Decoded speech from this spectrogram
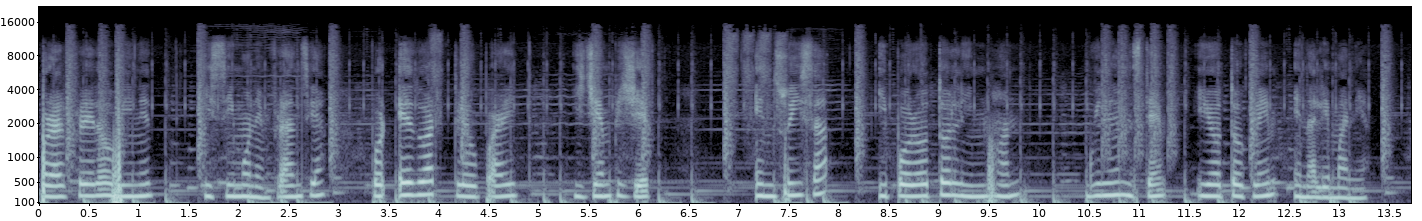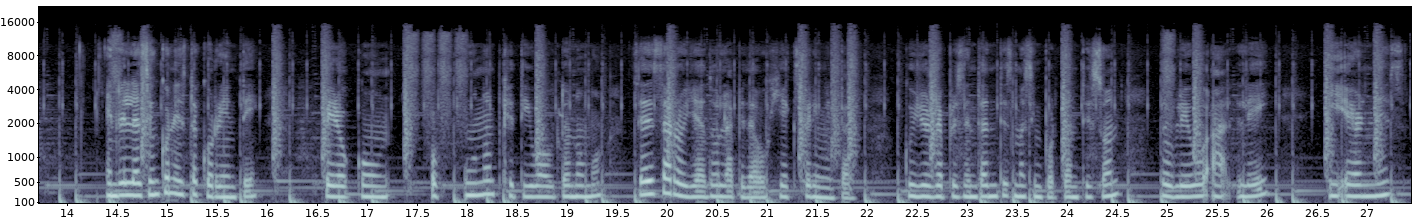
por Alfredo Binet y Simon en Francia, por Edward Cleoparit y Jean Piaget en Suiza y por Otto Liebmann, William Stern y Otto Klein en Alemania. En relación con esta corriente, pero con un objetivo autónomo, se ha desarrollado la pedagogía experimental, cuyos representantes más importantes son W. A. Ley y Ernest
